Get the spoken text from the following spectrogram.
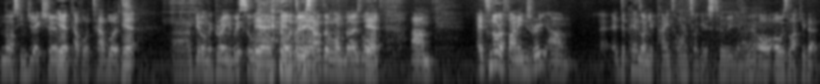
nice injection, Yep. a couple of tablets, Yeah. uh, get on the green whistle, Yeah. or do Yeah. something along those lines. Um, it's not a fun injury. Um, it depends on your pain tolerance, I guess, too. You know, I, I was lucky that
